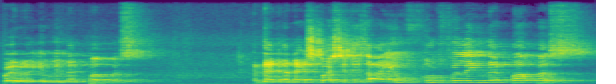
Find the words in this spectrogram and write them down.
Where are you in that purpose? And then the next question is Are you fulfilling that purpose?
